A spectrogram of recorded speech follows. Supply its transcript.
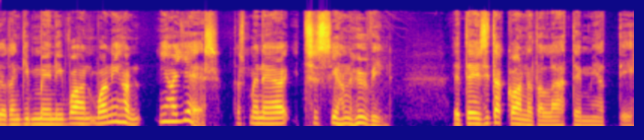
jotenkin meni, vaan, vaan ihan, ihan jees. Tässä menee itse asiassa ihan hyvin. Että ei sitä kannata lähteä miettimään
